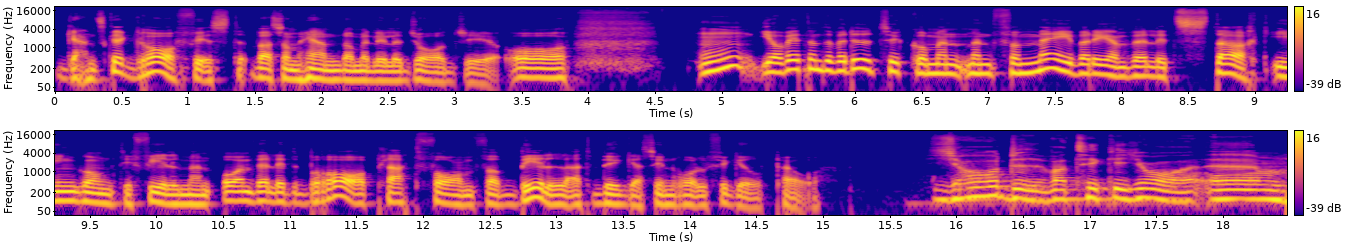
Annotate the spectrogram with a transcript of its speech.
ganska grafiskt vad som händer med lille Georgie. Och... Mm, jag vet inte vad du tycker men, men för mig var det en väldigt stark ingång till filmen och en väldigt bra plattform för Bill att bygga sin rollfigur på. Ja du, vad tycker jag? Um,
